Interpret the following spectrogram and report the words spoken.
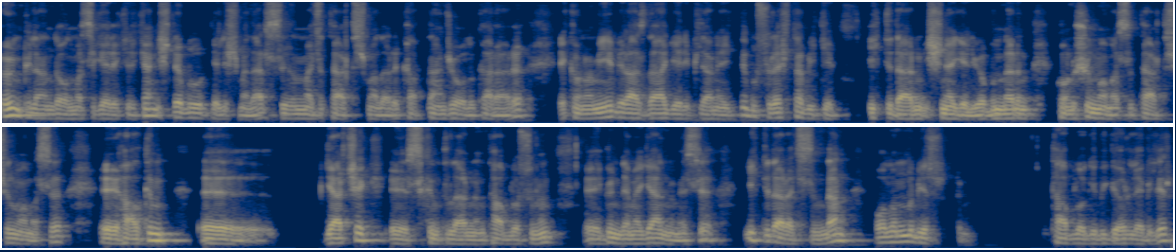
ön planda olması gerekirken işte bu gelişmeler, sığınmacı tartışmaları, Kaptancıoğlu kararı ekonomiyi biraz daha geri plana itti. Bu süreç tabii ki iktidarın işine geliyor. Bunların konuşulmaması, tartışılmaması, e, halkın e, gerçek e, sıkıntılarının tablosunun e, gündeme gelmemesi iktidar açısından olumlu bir tablo gibi görülebilir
